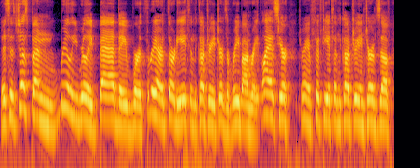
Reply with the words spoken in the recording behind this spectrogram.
This has just been really, really bad. They were 338th in the country in terms of rebound rate last year, 350th in the country in terms of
